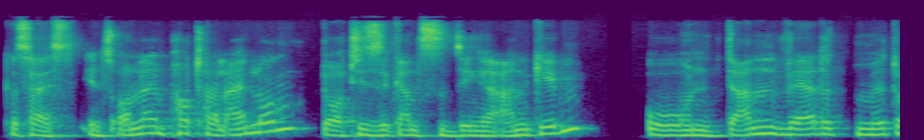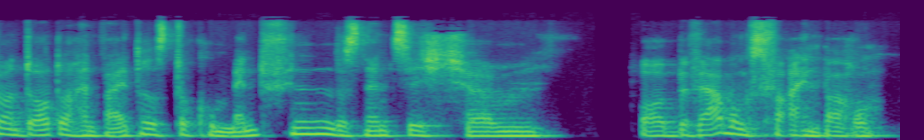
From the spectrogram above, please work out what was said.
Das heißt, ins Online-Portal einloggen, dort diese ganzen Dinge angeben und dann werdet wird man dort auch ein weiteres Dokument finden. Das nennt sich ähm, oh, Bewerbungsvereinbarung.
